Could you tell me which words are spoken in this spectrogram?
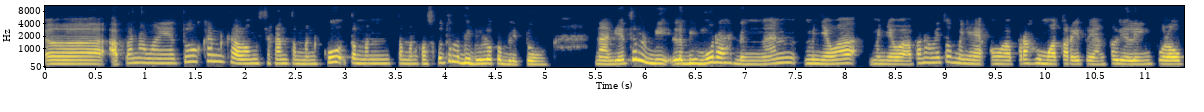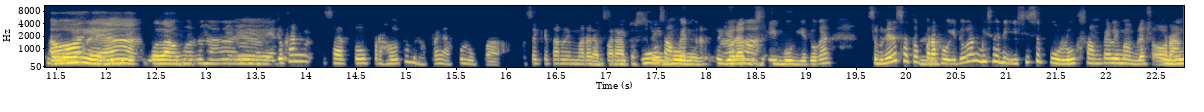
eh apa namanya tuh kan kalau misalkan temanku teman teman kosku tuh lebih dulu ke Belitung. Nah dia tuh lebih lebih murah dengan menyewa menyewa apa namanya tuh menyewa perahu motor itu yang keliling oh pulau-pulau di ya Belitung. pulau Mm, itu kan satu perahu tuh berapa ya? Aku lupa. Sekitar lima ratus Berapa ratus ribu, ribu sampai gitu. tujuh ratus ribu gitu kan. Sebenarnya satu Hmm. perahu itu kan bisa diisi 10 sampai 15 Jadi, orang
